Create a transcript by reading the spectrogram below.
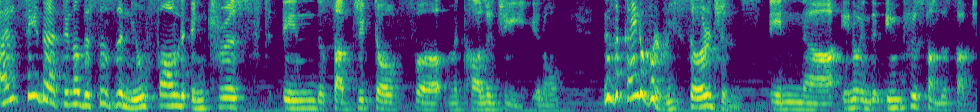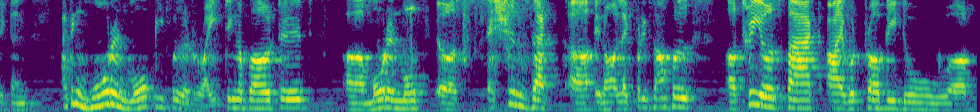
I'll say that you know this is a newfound interest in the subject of uh, mythology. You know, there's a kind of a resurgence in uh, you know in the interest on the subject, and I think more and more people are writing about it. Uh, more and more uh, sessions that uh, you know, like for example, uh, three years back, I would probably do um,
